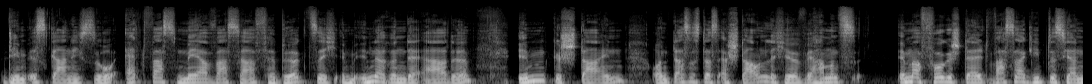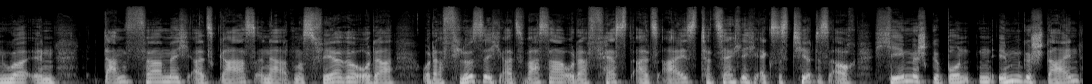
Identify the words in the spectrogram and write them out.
Dem ist gar nicht so. Etwas mehr Wasser verbirgt sich im Inneren der Erde, im Gestein. Und das ist das Erstaunliche. Wir haben uns immer vorgestellt, Wasser gibt es ja nur in dampfförmig als Gas in der Atmosphäre oder, oder flüssig als Wasser oder fest als Eis. Tatsächlich existiert es auch chemisch gebunden im Gestein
